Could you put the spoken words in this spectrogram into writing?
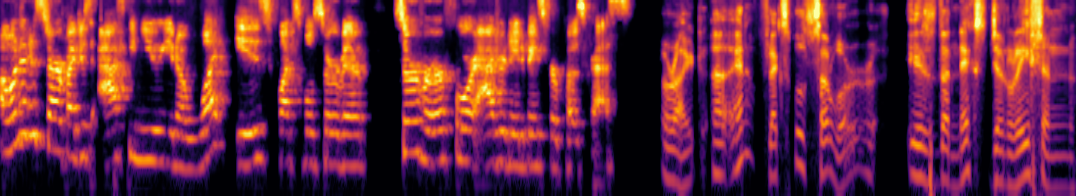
I wanted to start by just asking you, you know, what is flexible server server for Azure Database for Postgres? All right, uh, and flexible server is the next generation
